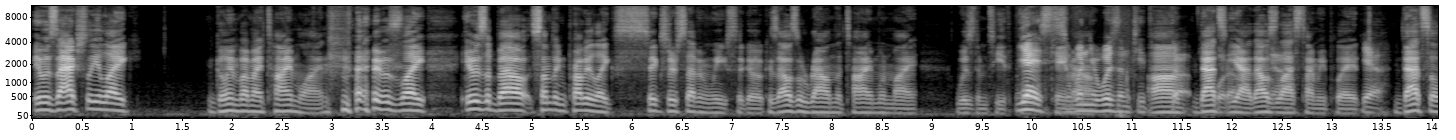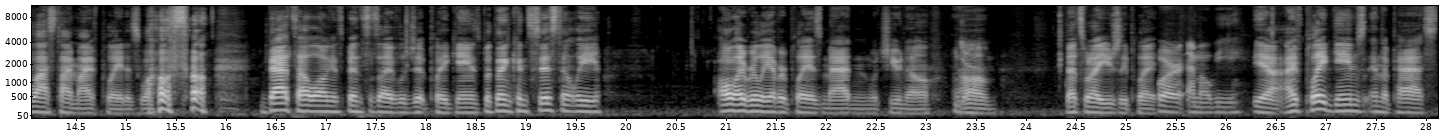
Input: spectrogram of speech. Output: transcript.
it was actually like going by my timeline. it was like it was about something probably like 6 or 7 weeks ago cuz that was around the time when my wisdom teeth yes came when out. your wisdom teeth. um that's yeah, that was yeah. the last time we played. Yeah, that's the last time I've played as well. So that's how long it's been since I've legit played games. But then consistently, all I really ever play is Madden, which you know. Yeah. Um, that's what I usually play. or MLB. Yeah, I've played games in the past.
